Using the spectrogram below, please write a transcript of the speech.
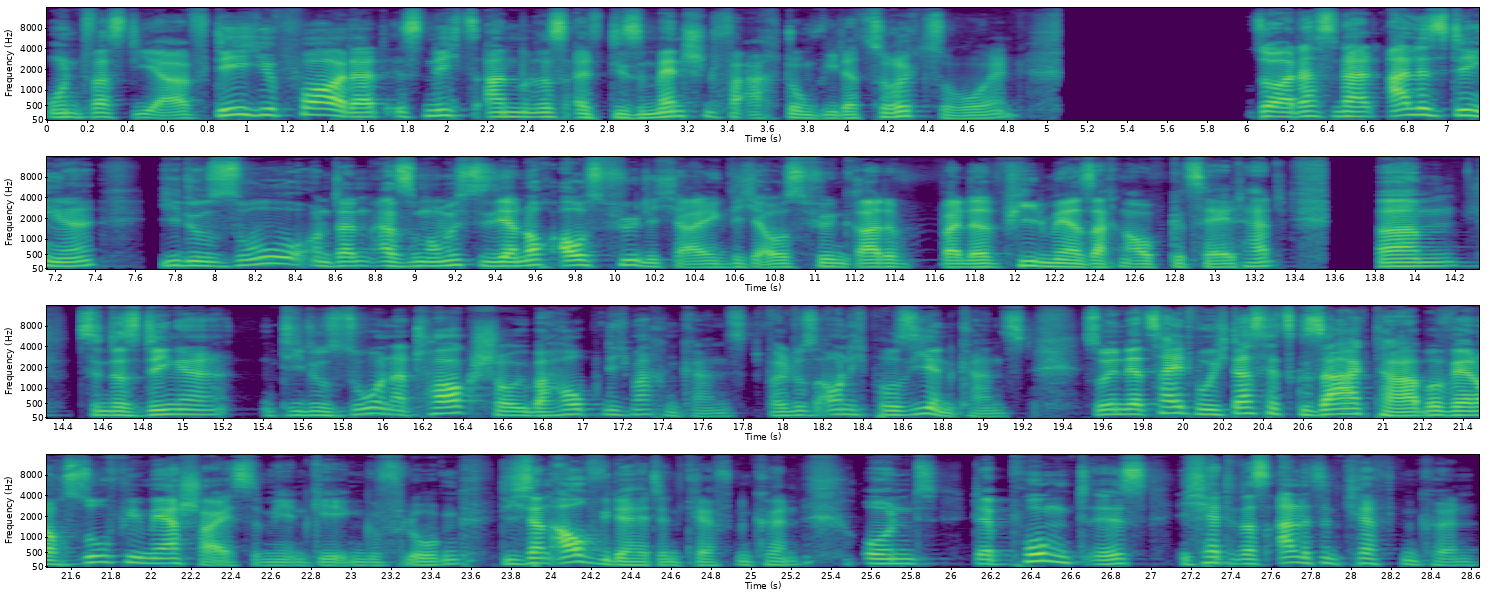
Und was die AfD hier fordert, ist nichts anderes, als diese Menschenverachtung wieder zurückzuholen. So, das sind halt alles Dinge, die du so und dann, also man müsste sie ja noch ausführlicher eigentlich ausführen, gerade weil er viel mehr Sachen aufgezählt hat ähm, sind das Dinge, die du so in einer Talkshow überhaupt nicht machen kannst, weil du es auch nicht pausieren kannst. So in der Zeit, wo ich das jetzt gesagt habe, wäre noch so viel mehr Scheiße mir entgegengeflogen, die ich dann auch wieder hätte entkräften können. Und der Punkt ist, ich hätte das alles entkräften können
